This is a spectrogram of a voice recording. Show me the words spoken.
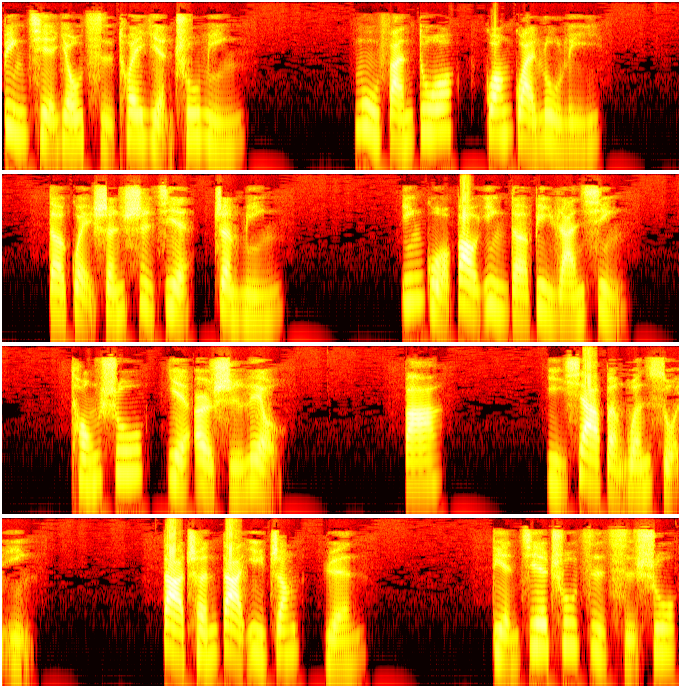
并且由此推演出名目繁多、光怪陆离的鬼神世界，证明因果报应的必然性。童书页二十六八，以下本文所引，大乘大义章原典皆出自此书，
